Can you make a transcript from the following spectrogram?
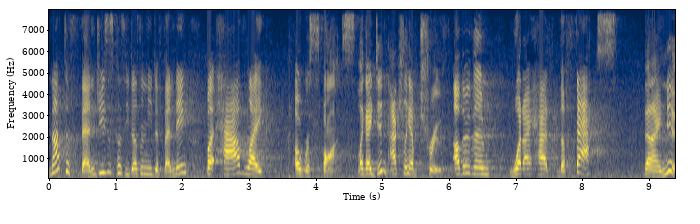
not defend Jesus because he doesn't need defending, but have like a response. Like I didn't actually have truth other than what I had, the facts that I knew.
